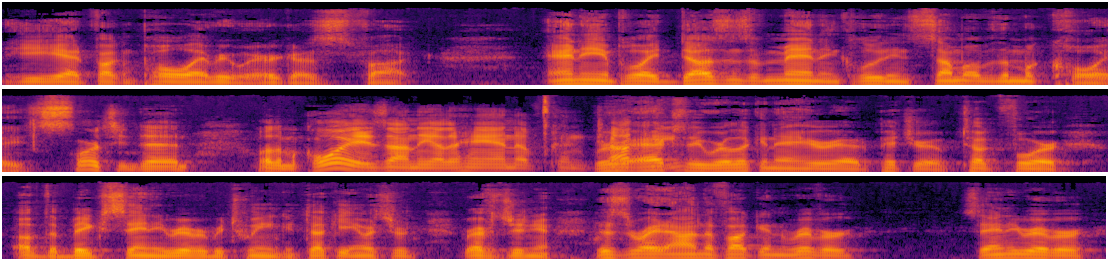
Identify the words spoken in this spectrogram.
he had fucking pole everywhere because fuck. And he employed dozens of men, including some of the McCoys. Of course he did. Well, the McCoys, on the other hand, of Kentucky. We're actually we're looking at here at a picture of Tug Fork of the Big Sandy River between Kentucky and West Virginia. This is right on the fucking river, Sandy River,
